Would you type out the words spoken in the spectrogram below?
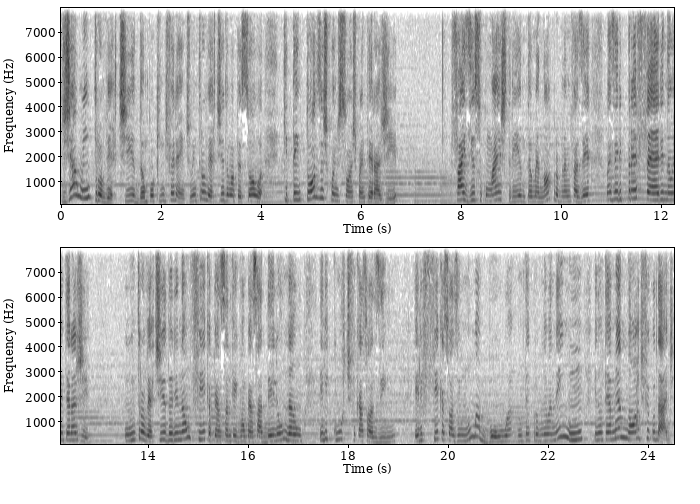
Já o introvertido é um pouquinho diferente. O introvertido é uma pessoa que tem todas as condições para interagir, faz isso com maestria, não tem o menor problema em fazer, mas ele prefere não interagir o introvertido ele não fica pensando o que vão pensar dele ou não. Ele curte ficar sozinho, ele fica sozinho numa boa, não tem problema nenhum e não tem a menor dificuldade.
